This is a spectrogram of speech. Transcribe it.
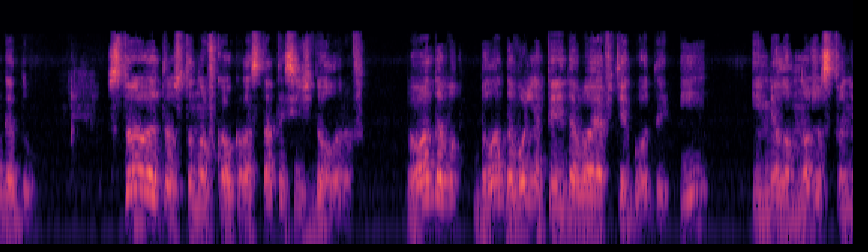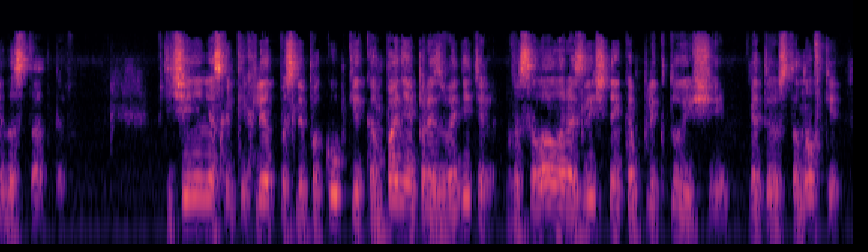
году. Стоила эта установка около 100 тысяч долларов. Была, дов была довольно передовая в те годы и имела множество недостатков. В течение нескольких лет после покупки компания-производитель высылала различные комплектующие этой установки –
